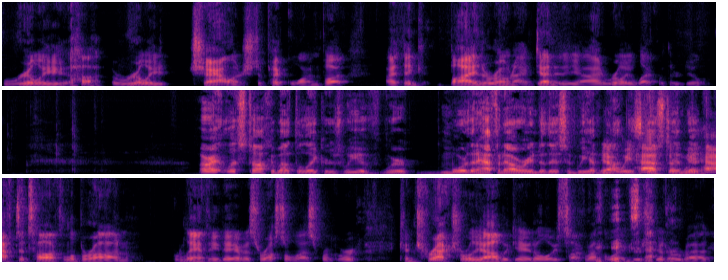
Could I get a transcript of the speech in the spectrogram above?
really uh, really challenged to pick one. But I think by their own identity, I really like what they're doing. All right, let's talk about the Lakers. We have we're more than half an hour into this, and we have yeah we have to we yet. have to talk LeBron, Anthony Davis, Russell Westbrook. We're contractually obligated to always talk about the Lakers, exactly. good or bad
